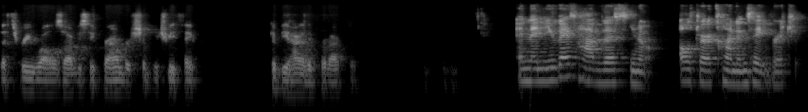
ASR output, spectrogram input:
the three wells, obviously Groundbirch, which we think could be highly productive. And then you guys have this, you know, ultra condensate rich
